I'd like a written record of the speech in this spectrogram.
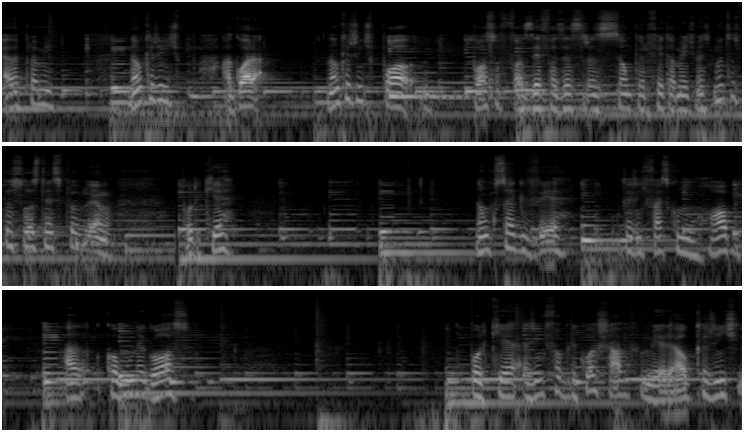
Ela é para mim. Não que a gente agora, não que a gente po, possa fazer fazer essa transição perfeitamente, mas muitas pessoas têm esse problema. Por quê? Não consegue ver o que a gente faz como um hobby, como um negócio. Porque a gente fabricou a chave primeiro, é algo que a gente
